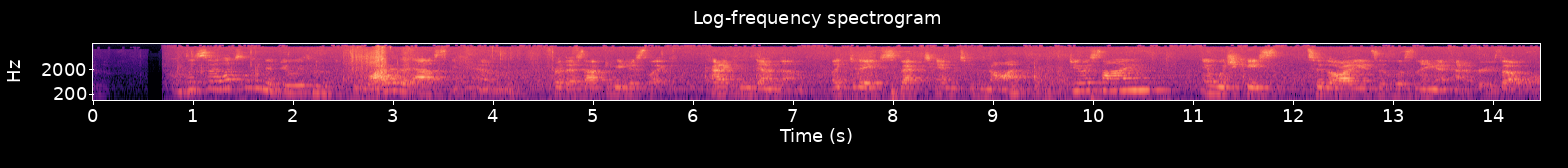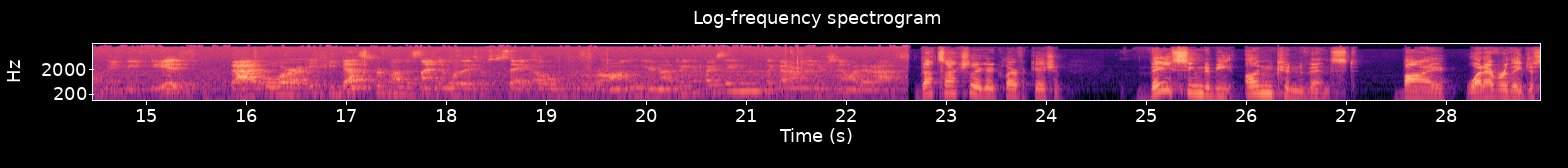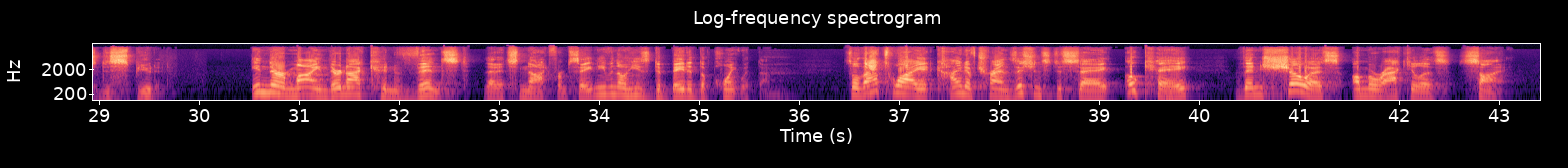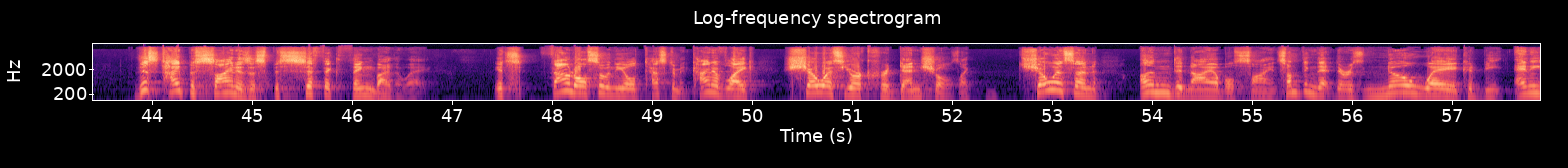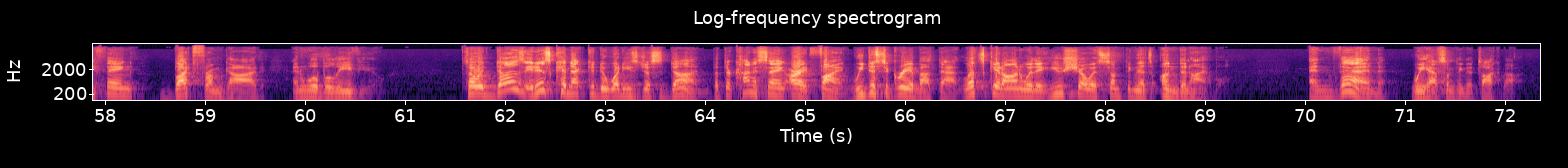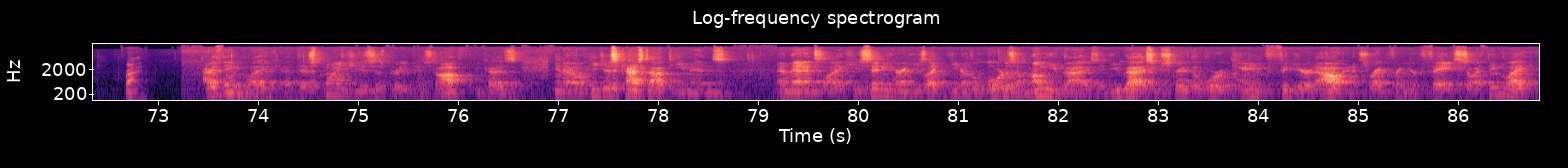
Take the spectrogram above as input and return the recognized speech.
Does that have something to do with? Why are they asking him for this after he just like kind of condemned them? Like, do they expect him to not do a sign? In which case, to the audience is listening, it kind of proves that well, maybe he is bad. Or if he does perform the sign, then what are they supposed to say? Oh, we were wrong. You're not doing it by Satan. Like, I don't really understand why they would ask. That's actually a good clarification. They seem to be unconvinced by whatever they just disputed. In their mind, they're not convinced that it's not from Satan, even though he's debated the point with them. So that's why it kind of transitions to say, okay, then show us a miraculous sign. This type of sign is a specific thing, by the way. It's found also in the Old Testament, kind of like show us your credentials, like show us an undeniable sign, something that there is no way could be anything but from God, and we'll believe you. So it does, it is connected to what he's just done, but they're kind of saying, all right, fine, we disagree about that. Let's get on with it. You show us something that's undeniable. And then we have something to talk about. Ryan. I think like at this point Jesus is pretty pissed off because you know he just cast out demons, and then it's like he's sitting here and he's like you know the Lord is among you guys, and you guys who study the Word can't even figure it out, and it's right in front of your face. So I think like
